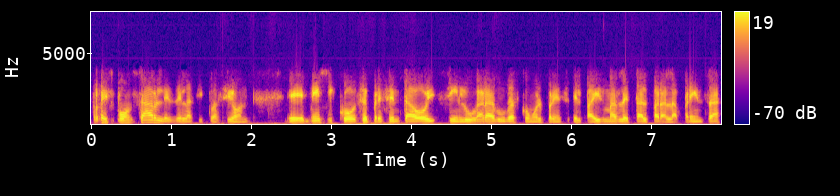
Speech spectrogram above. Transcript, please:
responsables de la situación. Eh, México se presenta hoy sin lugar a dudas como el, el país más letal para la prensa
